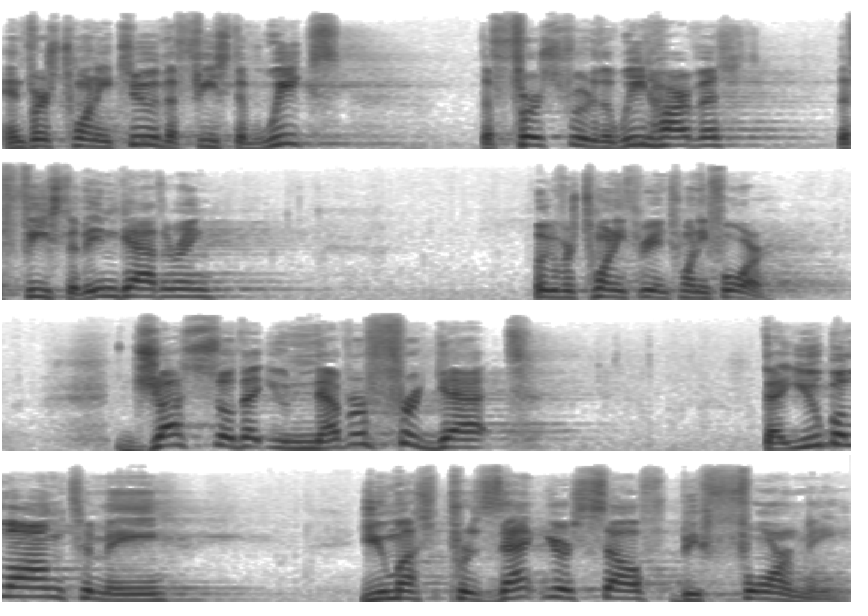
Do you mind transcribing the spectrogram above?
In verse 22, the feast of weeks, the first fruit of the wheat harvest, the feast of ingathering. Look at verse 23 and 24. Just so that you never forget that you belong to me, you must present yourself before me.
